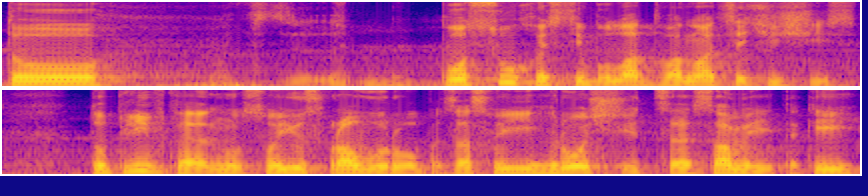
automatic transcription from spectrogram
То по сухості була 12,6. То плівка ну, свою справу робить. За свої гроші це самий такий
